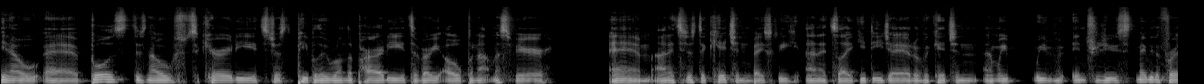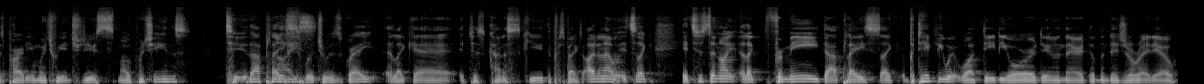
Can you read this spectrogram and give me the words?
you know, uh buzz. There's no security. It's just people who run the party. It's a very open atmosphere. Um and it's just a kitchen basically. And it's like you DJ out of a kitchen. And we we've introduced maybe the first party in which we introduced smoke machines to that place Nice. which was great. Like uh it just kind of skewed the perspective. I don't know. It's like it's just a night like for me that place like particularly with what DDR are doing there dublin digital radio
